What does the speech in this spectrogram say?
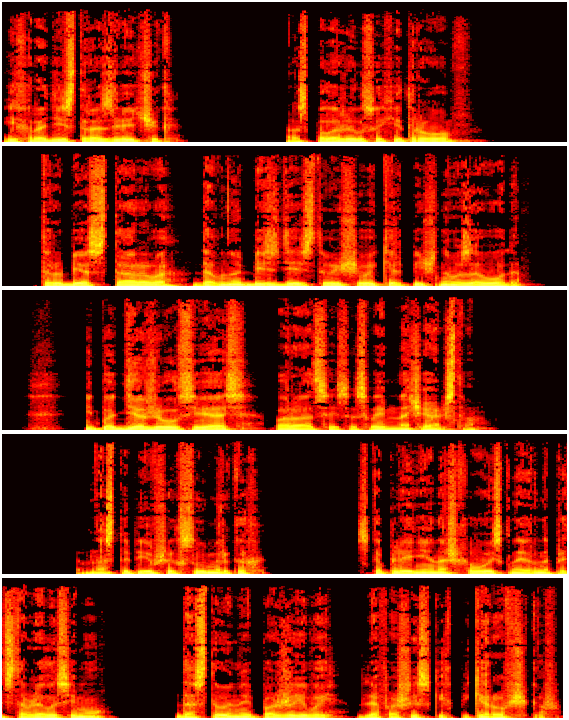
Их радист-разведчик расположился хитро, в трубе старого, давно бездействующего кирпичного завода и поддерживал связь по рации со своим начальством. В наступивших сумерках скопление наших войск, наверное, представлялось ему достойной поживой для фашистских пикировщиков.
